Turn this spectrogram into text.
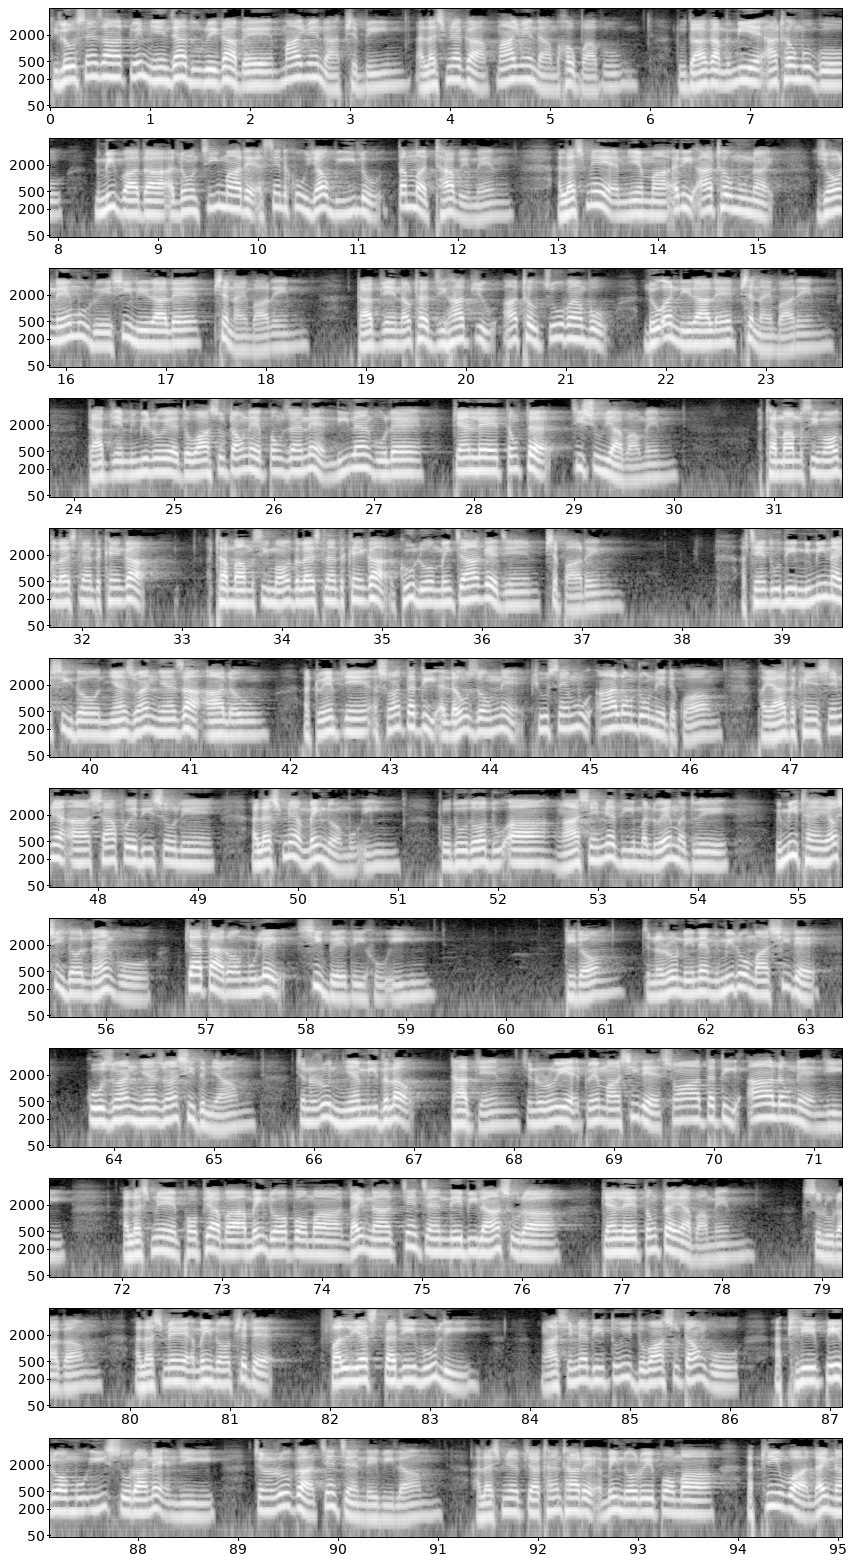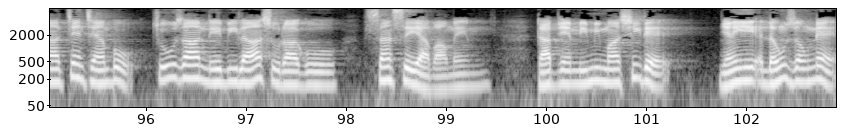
ဒီလိုစဉ်းစားတွေးမြင်ကြသူတွေကပဲမှားယွင်းတာဖြစ်ပြီးအလရှမြတ်ကမှားယွင်းတာမဟုတ်ပါဘူးလူသားကမိမိရဲ့အားထုတ်မှုကိုမိမိဘာသာအလွန်ကြီးမားတဲ့အဆင့်တစ်ခုရောက်ပြီလို့သတ်မှတ်ထားပေမယ့်အလရှမြတ်ရဲ့အမြင်မှာအဲ့ဒီအားထုတ်မှု၌ယောနေမှုတွေရှိနေတာလည်းဖြစ်နိုင်ပါတယ် ဒါပြင်နောက်ထပ်ဂျီဟာပြုအားထုတ်ကြိုးပမ်းဖို့လိုအပ်နေတာလည်းဖြစ်နိုင်ပါတယ်ဒါပြင်မိမိတို့ရဲ့တဝါဆူတောင်းတဲ့ပုံစံနဲ့နီးလန်းကိုလည်းပြန်လဲသုံးသက်ကြည့်ရှုရပါမယ်အထမမစီမောဒလစလန်တခင်ကအထမမစီမောဒလစလန်တခင်ကအခုလိုမိန့်ကြားခဲ့ခြင်းဖြစ်ပါတယ်အချင်းသူသည်မိမိ၌ရှိသောဉာဏ်စွမ်းဉာဏ်စအားလုံးအတွင်ပြင်အစွမ်းတတ္တိအလုံးစုံနှင့်ဖြူစင်မှုအားလုံးတို့နှင့်တကွာ ဘုရားသခင်ရှင်မြတ်အားရှားဖွေသည်ဆိုလျှင်အလရှမြတ်မိန်တော်မူ၏ထိုသို့သောသူအားငါရှင်မြတ်သည်မလွဲမသွေမိမိထံရောက်ရှိသောလမ်းကိုပြသတော်မူလေရှိပေသည်ဟု၏ဒီတော့ကျွန်တော်တို့အနေနဲ့မိမိတို့မှာရှိတဲ့ကိုစွမ်းဉာဏ်စွမ်းရှိသမျှကျွန်တော်တို့ဉာဏ်မီသလောက်ဒါပြင်ကျွန်တော်တို့ရဲ့အတွင်းမှာရှိတဲ့စွမ်းအားတတိအားလုံးနဲ့အညီအလရှမြင့်ဖော်ပြပါအမိန့်တော်ပေါ်မှာလိုက်နာကြင့်ကြံနေပြီလားဆိုတာ ပြန်လဲသုံးသပ်ရပါမယ်ဆိုလိုတာကအလရှမြင့်အမိန့်တော်ဖြစ်တဲ့ဖလျက်စတဂျီဘူးလီငါရှင်မြတ်သည်သူ၏ဒဝါဆူတောင်းကို အဖြေပေးတော်မူ၏ဆိုတာနဲ့အညီကျွန်တော်တို့ကကြင့်ကြံနေပြီလားအလရှမြတ်ပြဋ္ဌာန်းထားတဲ့အမိန့်တော်တွေပေါ်မှာအပြည့်အဝလိုက်နာကြင့်ကြံဖို့ကြိုးစားနေပြီလားဆိုတာကိုစမ်းစစ်ရပါမယ်ဒါပြင်မိမိမှာရှိတဲ့ဉာဏ်ရည်အလုံးစုံနဲ့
